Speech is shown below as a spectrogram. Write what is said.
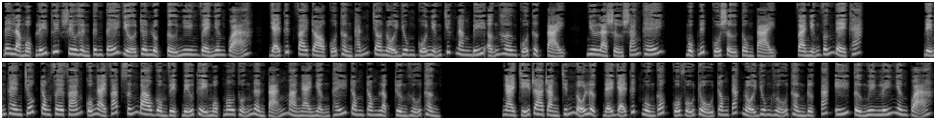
Đây là một lý thuyết siêu hình tinh tế dựa trên luật tự nhiên về nhân quả, giải thích vai trò của thần thánh cho nội dung của những chức năng bí ẩn hơn của thực tại, như là sự sáng thế, mục đích của sự tồn tại, và những vấn đề khác. Điểm then chốt trong phê phán của Ngài Pháp xứng bao gồm việc biểu thị một mâu thuẫn nền tảng mà Ngài nhận thấy trong trong lập trường hữu thần. Ngài chỉ ra rằng chính nỗ lực để giải thích nguồn gốc của vũ trụ trong các nội dung hữu thần được tác ý từ nguyên lý nhân quả,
